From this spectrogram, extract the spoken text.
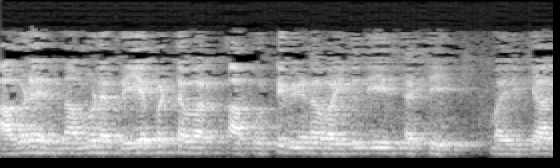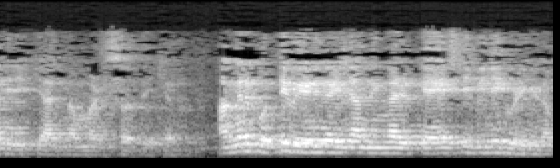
അവിടെ നമ്മുടെ പ്രിയപ്പെട്ടവർ ആ പൊട്ടി വീണ വൈദ്യുതിയിൽ തട്ടി മരിക്കാതിരിക്കാൻ നമ്മൾ ശ്രദ്ധിക്കണം. അങ്ങനെ പൊട്ടി വീണ് കഴിഞ്ഞാൽ നിങ്ങൾ കെ എസ് സി ബിയിലേക്ക് വിളിക്കണം.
